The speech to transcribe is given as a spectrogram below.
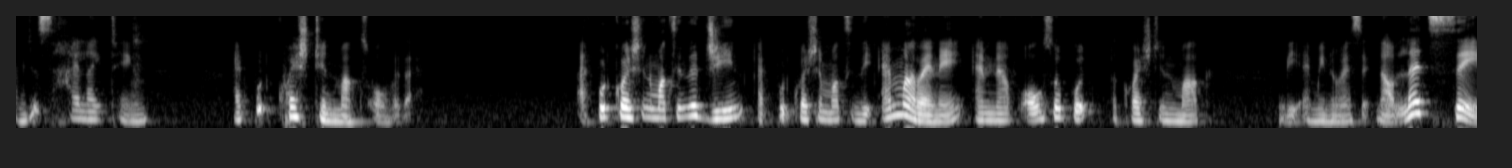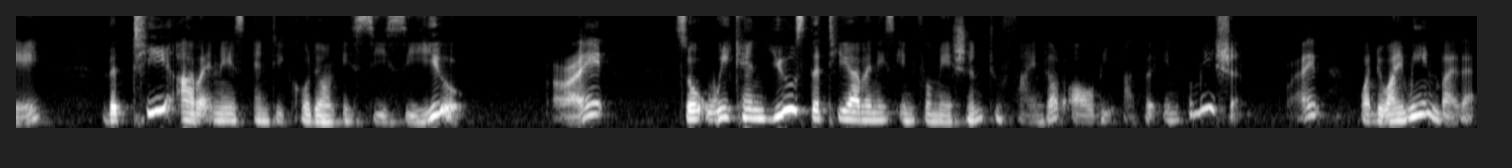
i'm just highlighting i've put question marks over there. I've put question marks in the gene i've put question marks in the mrna and i've also put a question mark in the amino acid. Now let's say the trna's anticodon is ccu all right so we can use the trna's information to find out all the other information right? What do i mean by that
